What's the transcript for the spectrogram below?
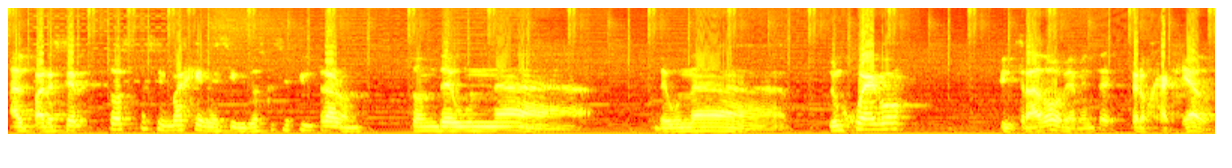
al parecer todas estas imágenes y videos que se filtraron son de una, de una, de un juego filtrado obviamente, pero hackeado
